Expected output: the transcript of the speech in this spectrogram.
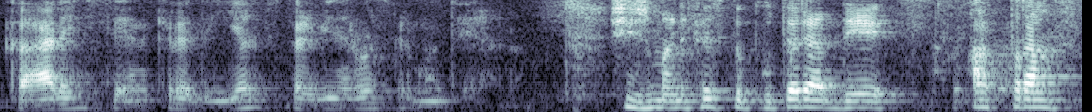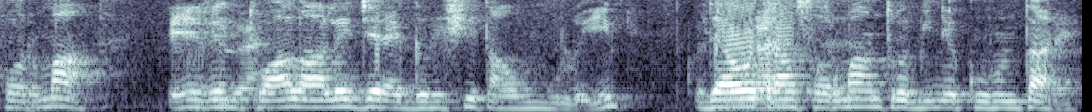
care se încred în el spre vinerea lor, spre mântuirea lor. Și își manifestă puterea de a transforma eventuala alegerea greșită a omului, Cu de a o transforma într-o binecuvântare.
